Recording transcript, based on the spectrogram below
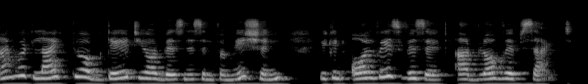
and would like to update your business information, you can always visit our blog website.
